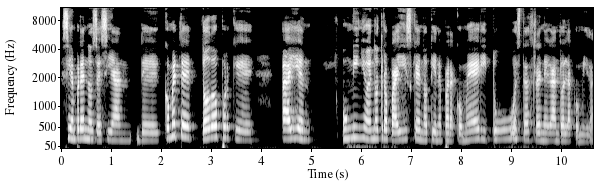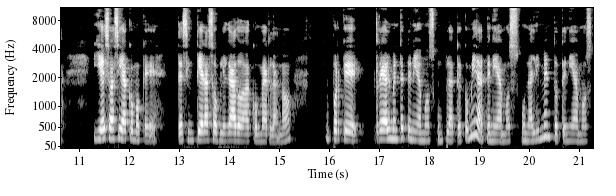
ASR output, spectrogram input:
siempre nos decían de cómete todo porque hay en un niño en otro país que no tiene para comer y tú estás renegando la comida. Y eso hacía como que te sintieras obligado a comerla, ¿no? Porque realmente teníamos un plato de comida, teníamos un alimento, teníamos...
